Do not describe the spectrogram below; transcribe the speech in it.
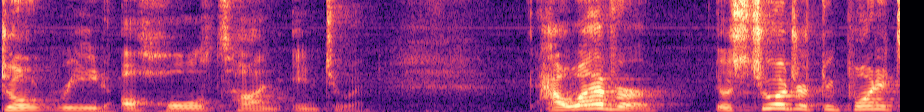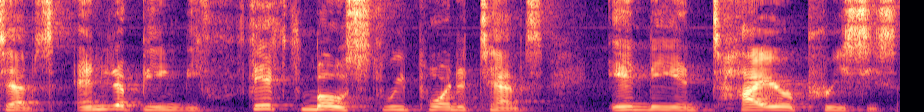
Don't read a whole ton into it. However, those 200 three point attempts ended up being the fifth most three point attempts in the entire preseason.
